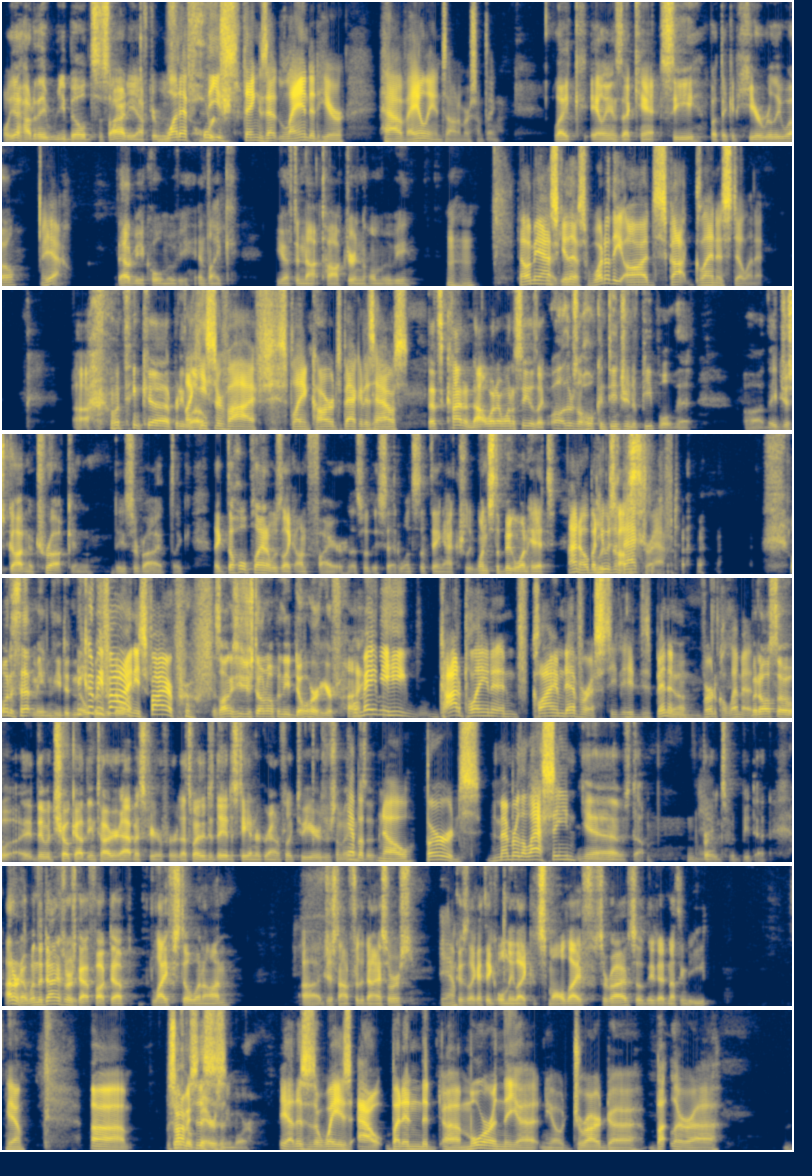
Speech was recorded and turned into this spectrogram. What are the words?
Well, yeah. How do they rebuild society after? It was what if torched? these things that landed here have aliens on them or something? like aliens that can't see but they can hear really well? Yeah. That would be a cool movie. And like, you have to not talk during the whole movie. hmm Now let me ask you idea. this: What are the odds Scott Glenn is still in it? Uh, I would think uh, pretty Like low. he survived. He's playing cards back at his house. That's kind of not what I want to see. Is like, oh, there's a whole contingent of people that uh, they just got in a truck and they survived. Like, like the whole planet was like on fire. That's what they said. Once the thing actually, once the big one hit, I know, but he was in backdraft. what does that mean? He didn't. He could be fine. Door? He's fireproof. As long as you just don't open the door, you're fine. Well, maybe he got a plane and climbed Everest. He, he's been Yeah. in vertical limit. But also, uh, they would choke out the entire atmosphere for. That's why they, they had to stay underground for like two years or something. yeah, but it. no birds. Remember the last scene? yeah, it was dumb. Yeah. Birds would be dead. I don't know. When the dinosaurs got fucked up, life still went on. uh, just not for the dinosaurs. Yeah. because like I think only like small life survived, so they had nothing to eat. Um, so There's obviously, no this bears is, anymore. yeah, this is a ways out, but in the uh, more in the uh, you know Gerard uh, Butler uh,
